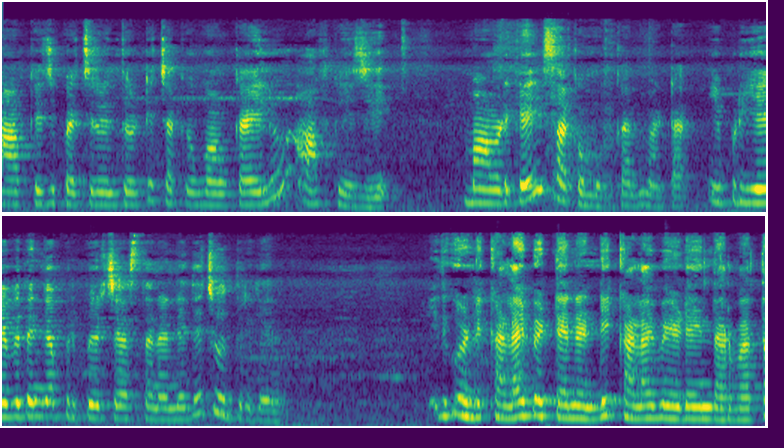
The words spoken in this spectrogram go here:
హాఫ్ కేజీ పచ్చిరొయ్యలతోటి చక్కగా వంకాయలు హాఫ్ కేజీ మామిడికాయ సగం ముక్క అనమాట ఇప్పుడు ఏ విధంగా ప్రిపేర్ చేస్తాననేది చూద్దరిగాను. ఇదిగోండి కళాయి పెట్టానండి. కళాయి వేడైన తర్వాత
